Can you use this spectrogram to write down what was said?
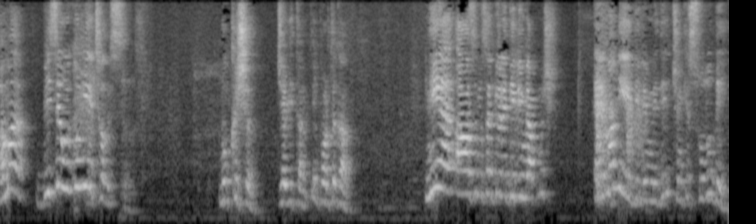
Ama bize uygun niye çalışsın? Bu kışın cevitan, değil portakal. Niye ağzımıza göre dilim yapmış? Elma niye dilimli değil? Çünkü sulu değil.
